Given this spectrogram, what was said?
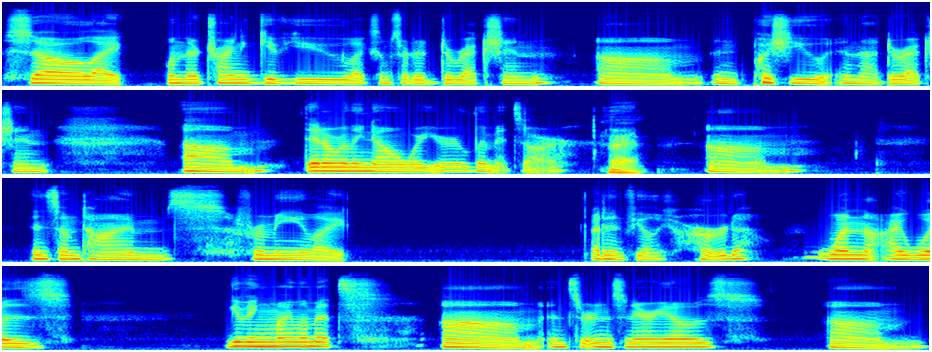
So like when they're trying to give you like some sort of direction um and push you in that direction um they don't really know where your limits are. All right. Um and sometimes for me like i didn't feel heard when i was giving my limits um in certain scenarios um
